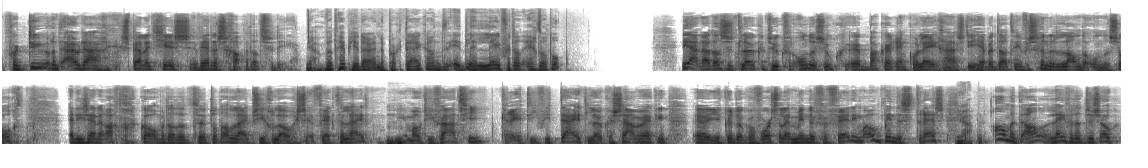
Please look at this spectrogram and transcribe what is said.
voortdurend uitdagingen, spelletjes, weddenschappen, dat soort dingen. Ja, wat heb je daar in de praktijk aan? Levert dat echt wat op? Ja, nou dat is het leuke natuurlijk van onderzoek. Eh, Bakker en collega's die hebben dat in verschillende landen onderzocht. En die zijn erachter gekomen dat het eh, tot allerlei psychologische effecten leidt. Meer motivatie, creativiteit, leuke samenwerking. Eh, je kunt ook wel voorstellen minder verveling, maar ook minder stress. Ja. En al met al levert het dus ook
